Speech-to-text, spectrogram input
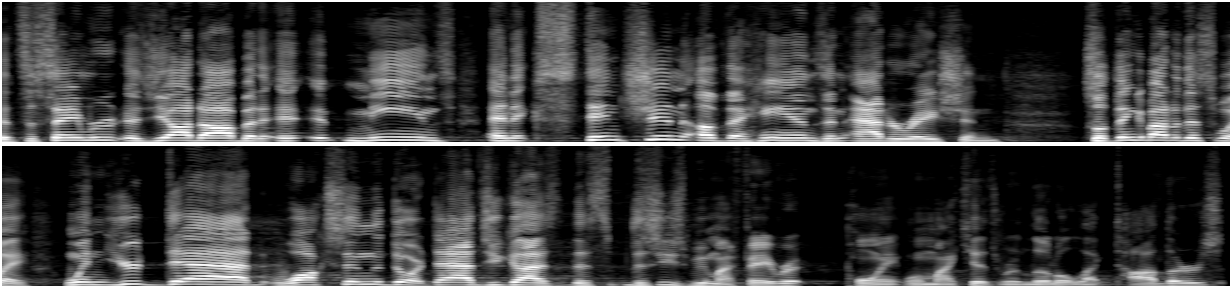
it's the same root as yada, but it, it, means an extension of the hands in adoration. So think about it this way. When your dad walks in the door, dads, you guys, this, this used to be my favorite point when my kids were little, like toddlers.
